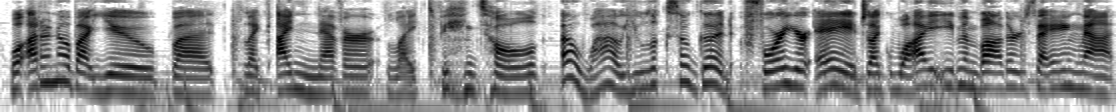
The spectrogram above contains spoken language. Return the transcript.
Well, I don't know about you, but like, I never liked being told, oh, wow, you look so good for your age. Like, why even bother saying that?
